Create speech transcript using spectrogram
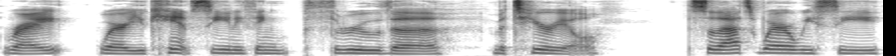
right? Where you can't see anything through the material. So that's where we see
